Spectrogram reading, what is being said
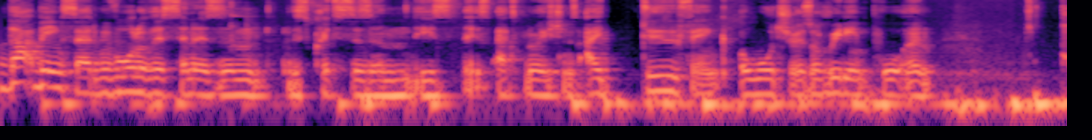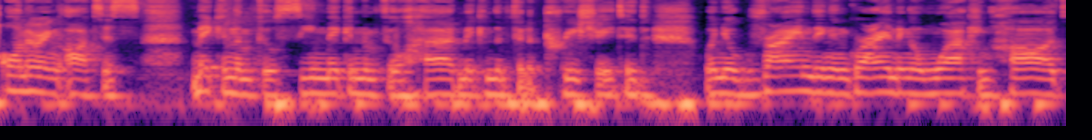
that being said, with all of this cynicism, this criticism, these these explorations, I do think award shows are really important honoring artists, making them feel seen, making them feel heard, making them feel appreciated. When you're grinding and grinding and working hard,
